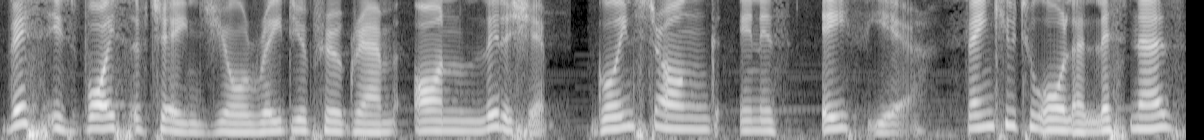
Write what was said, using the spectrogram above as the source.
This is Voice of Change, your radio program on leadership, going strong in its eighth year. Thank you to all our listeners,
